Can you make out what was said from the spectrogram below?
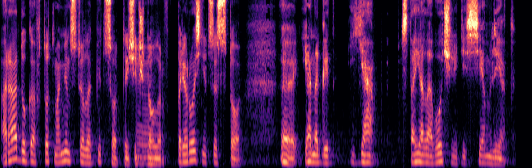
а Радуга в тот момент стоила 500 тысяч долларов. При рознице 100. Э, и она говорит, я стояла в очереди 7 лет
